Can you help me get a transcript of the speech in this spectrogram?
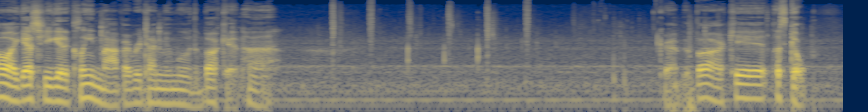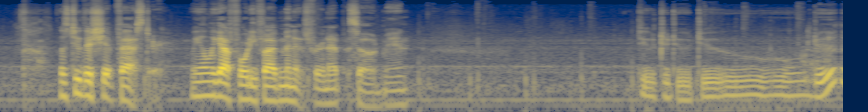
Oh, I guess you get a clean mop every time you move the bucket, huh? Grab the bucket. Let's go. Let's do this shit faster. We only got 45 minutes for an episode, man. Do do do do do.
